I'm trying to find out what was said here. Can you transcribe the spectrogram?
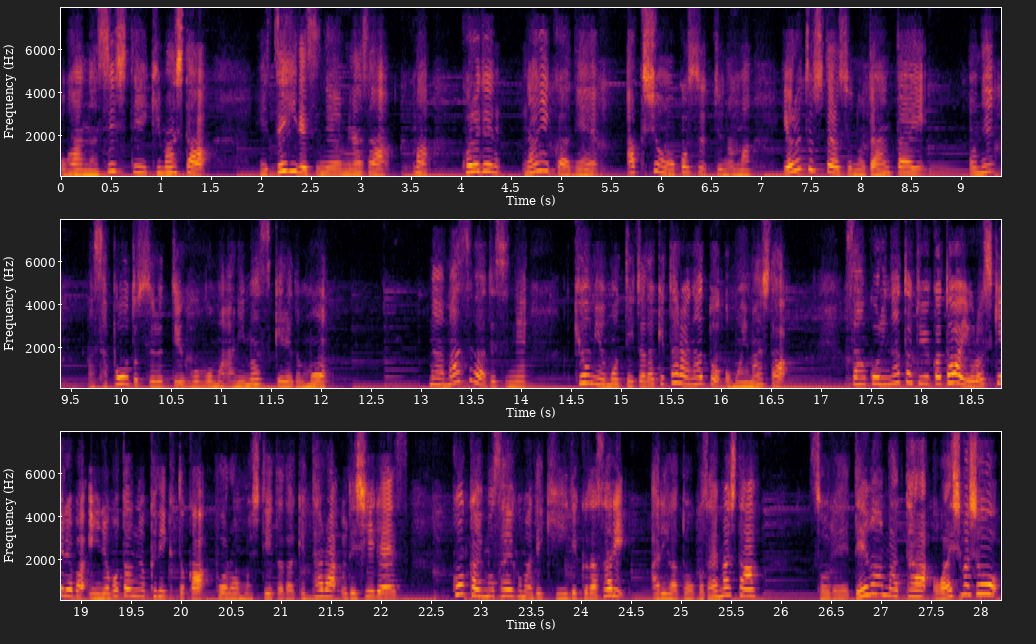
お話ししていきました。えぜひですね皆さん、まあ、これで何かねアクションを起こすっていうのは、まあ、やるとしたらその団体をねサポートするっていう方法もありますけれども、まあ、まずはですね興味を持っていただけたらなと思いました。参考になったという方はよろしければいいねボタンのクリックとかフォローもしていただけたら嬉しいです。今回も最後まで聞いてくださりありがとうございました。それではまたお会いしましょ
